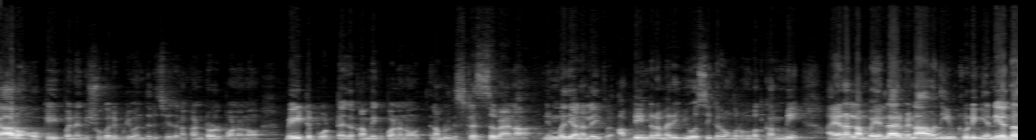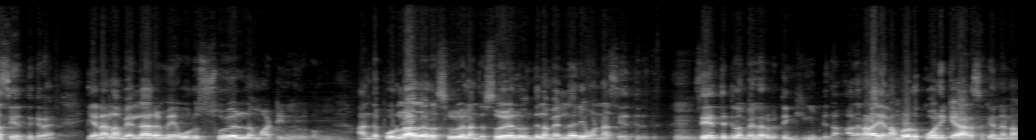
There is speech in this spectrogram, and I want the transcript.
யாரும் ஓகே இப்போ எனக்கு சுகர் இப்படி வந்துருச்சு இதை நான் கண்ட்ரோல் பண்ணணும் வெயிட் போட்டேன் இதை கம்மி பண்ணணும் நம்மளுக்கு ஸ்ட்ரெஸ் வேணாம் நிம்மதியான லைஃப் அப்படின்ற மாதிரி யோசிக்கிறவங்க ரொம்ப கம்மி. ஏன்னா நம்ம எல்லாருமே நான் வந்து இன்க்ளூடிங் என்னையும் தான் சேர்த்துக்கிறேன். ஏன்னா நம்ம எல்லாருமே ஒரு சுழலில் மாட்டின்னு இருக்கோம் அந்த பொருளாதார சுழல் அந்த சுழல் வந்து நம்ம எல்லாரையும் ஒன்றா சேர்த்துருது. சேர்த்துட்டு நம்ம எல்லாருமே திங்கிங் இப்படி தான் அதனால் நம்மளோட கோரிக்கை அரசுக்கு என்னன்னா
